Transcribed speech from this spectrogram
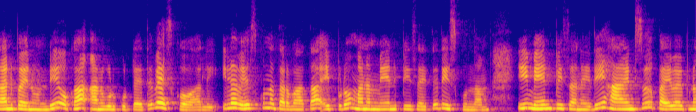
దానిపై నుండి ఒక అనుగుడు కుట్టు అయితే వేసుకోవాలి. ఇలా వేసుకున్న తర్వాత ఇప్పుడు మనం మెయిన్ పీస్ అయితే తీసుకుందాం. ఈ మెయిన్ పీస్ అనేది హ్యాండ్స్ పై వైపున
